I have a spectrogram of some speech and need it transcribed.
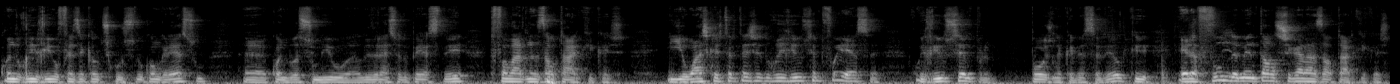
quando o Rui Rio fez aquele discurso no Congresso, eh, quando assumiu a liderança do PSD, de falar nas autárquicas. E eu acho que a estratégia do Rui Rio sempre foi essa. Rui Rio sempre pôs na cabeça dele que era fundamental chegar às autárquicas,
